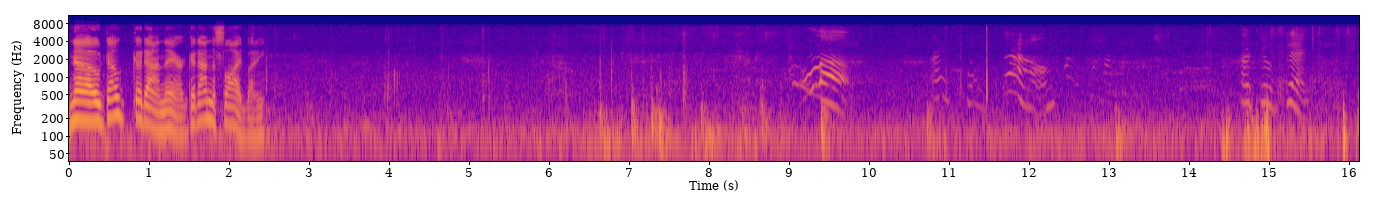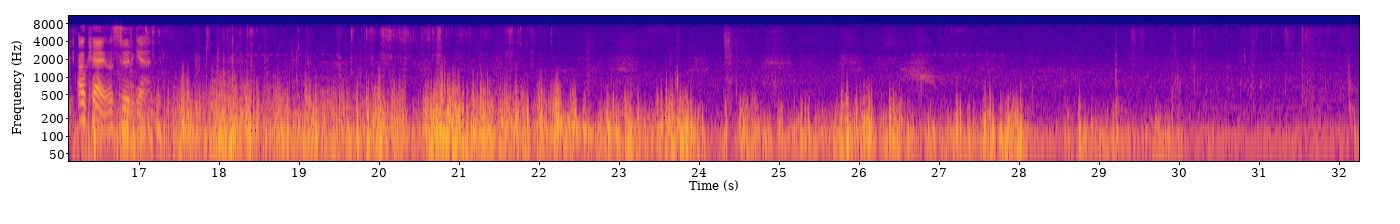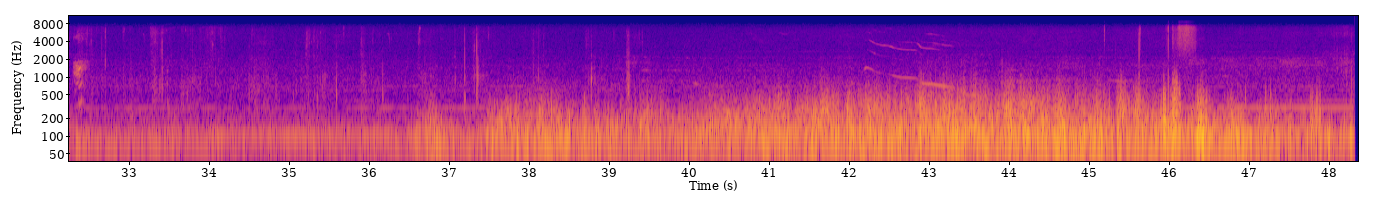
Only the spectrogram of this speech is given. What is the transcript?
No, don't go down there. Go down the slide, buddy. Okay, let's do it again.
